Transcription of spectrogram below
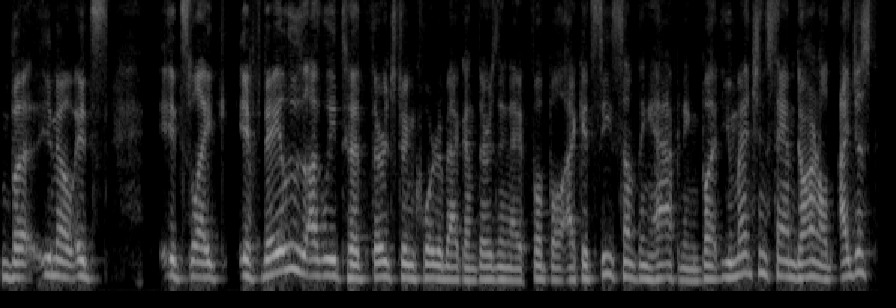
but you know it's it's like if they lose ugly to a third string quarterback on Thursday night football, I could see something happening. But you mentioned Sam Darnold. I just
